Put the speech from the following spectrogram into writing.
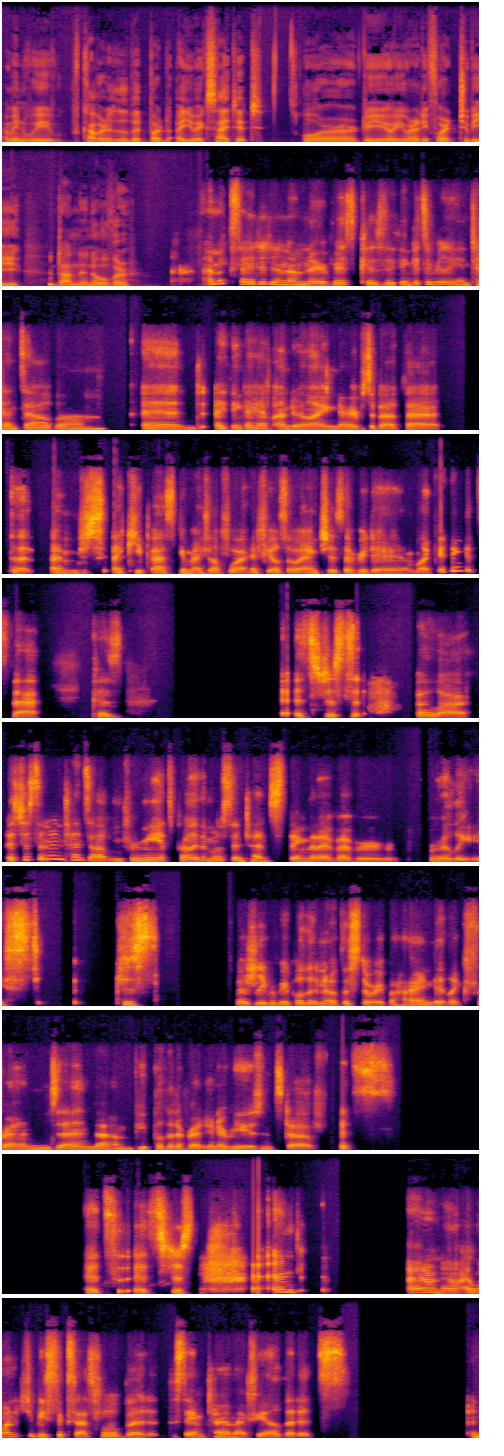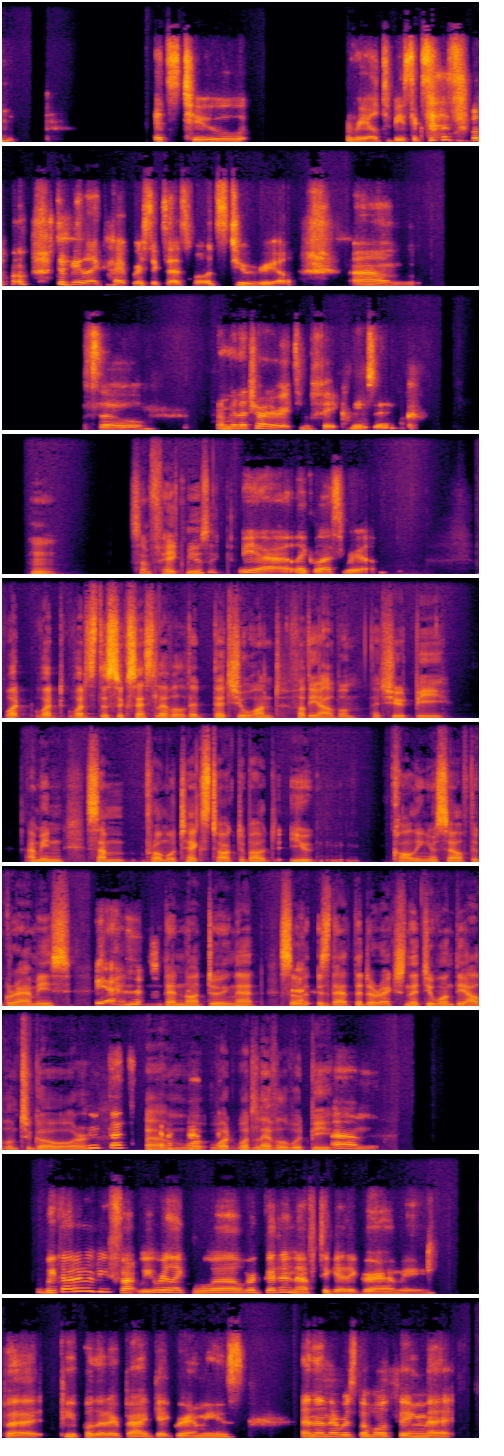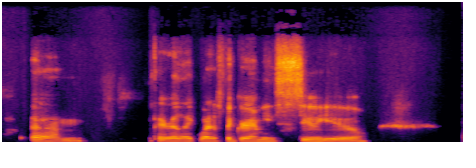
I mean, we covered a little bit, but are you excited? Or do you, are you ready for it to be done and over? I'm excited and I'm nervous because I think it's a really intense album. And I think I have underlying nerves about that. That I'm just, I keep asking myself why I feel so anxious every day. I'm like, I think it's that because it's just a lot. It's just an intense album for me. It's probably the most intense thing that I've ever released. Just especially for people that know the story behind it, like friends and um, people that have read interviews and stuff. It's it's it's just and I don't know. I want it to be successful, but at the same time, I feel that it's it's too real to be successful to be like hyper successful it's too real um so i'm gonna try to write some fake music Hmm. Some fake music? yeah like less real What what what's the success level that that you want for the album? That you'd be I mean, some promo text talked about you calling yourself the Grammys yeah. and then not doing that. So is that the direction that you want the album to go or that's um what what, what level would be? Um we thought it would be fun. We were like well we're good enough to get a grammy but people that are bad get grammys. And then there was the whole thing that um they were like what if the grammys sue you?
